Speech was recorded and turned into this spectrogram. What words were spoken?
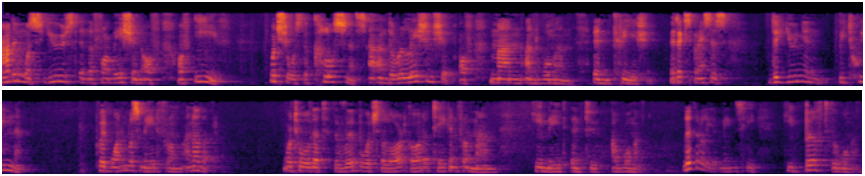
Adam was used in the formation of, of Eve, which shows the closeness and the relationship of man and woman in creation. It expresses the union between them, where one was made from another. We're told that the rib which the Lord God had taken from man, he made into a woman. Literally, it means he, he built the woman.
